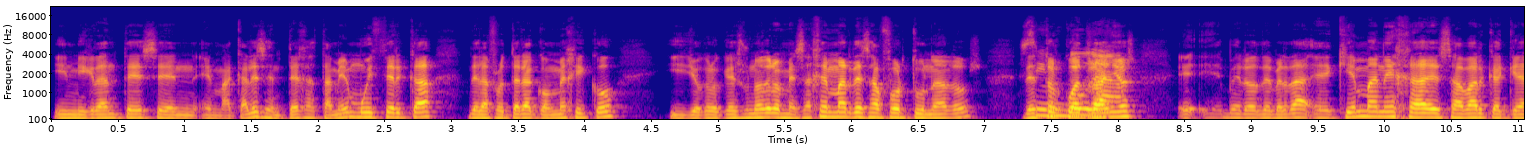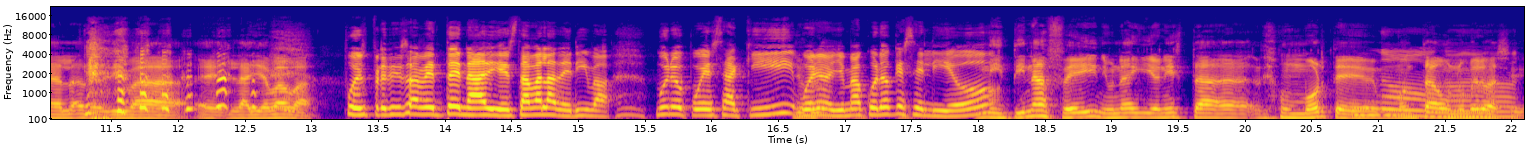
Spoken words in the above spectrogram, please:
inmigrantes en, en McAllen, en Texas, también muy cerca de la frontera con México. Y yo creo que es uno de los mensajes más desafortunados de Sin estos cuatro duda. años. Eh, eh, pero de verdad, eh, ¿quién maneja esa barca que a la deriva eh, la llevaba? Pues precisamente nadie, estaba a la deriva. Bueno, pues aquí, Yo bueno, creo- yo me acuerdo que se lió. Ni Tina Fey, ni una guionista de humor te No, monta un no, número así.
